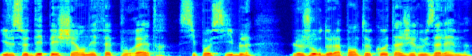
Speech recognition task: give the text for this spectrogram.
Il se dépêchait en effet pour être, si possible, le jour de la Pentecôte à Jérusalem.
